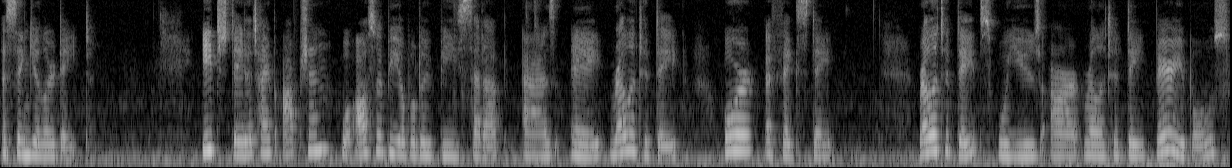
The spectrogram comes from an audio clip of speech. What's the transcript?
a singular date. Each data type option will also be able to be set up as a relative date or a fixed date. Relative dates will use our relative date variables,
